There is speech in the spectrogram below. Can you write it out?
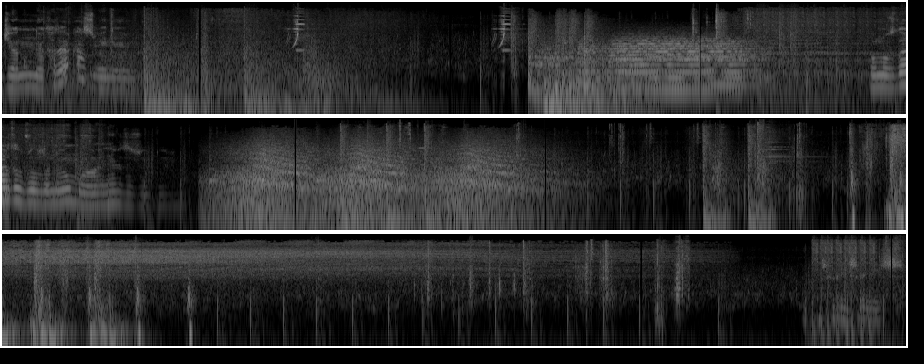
Canım ne kadar az benim. Domuzlar da dolanıyor, maviler de dolanıyor. Şey şey.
